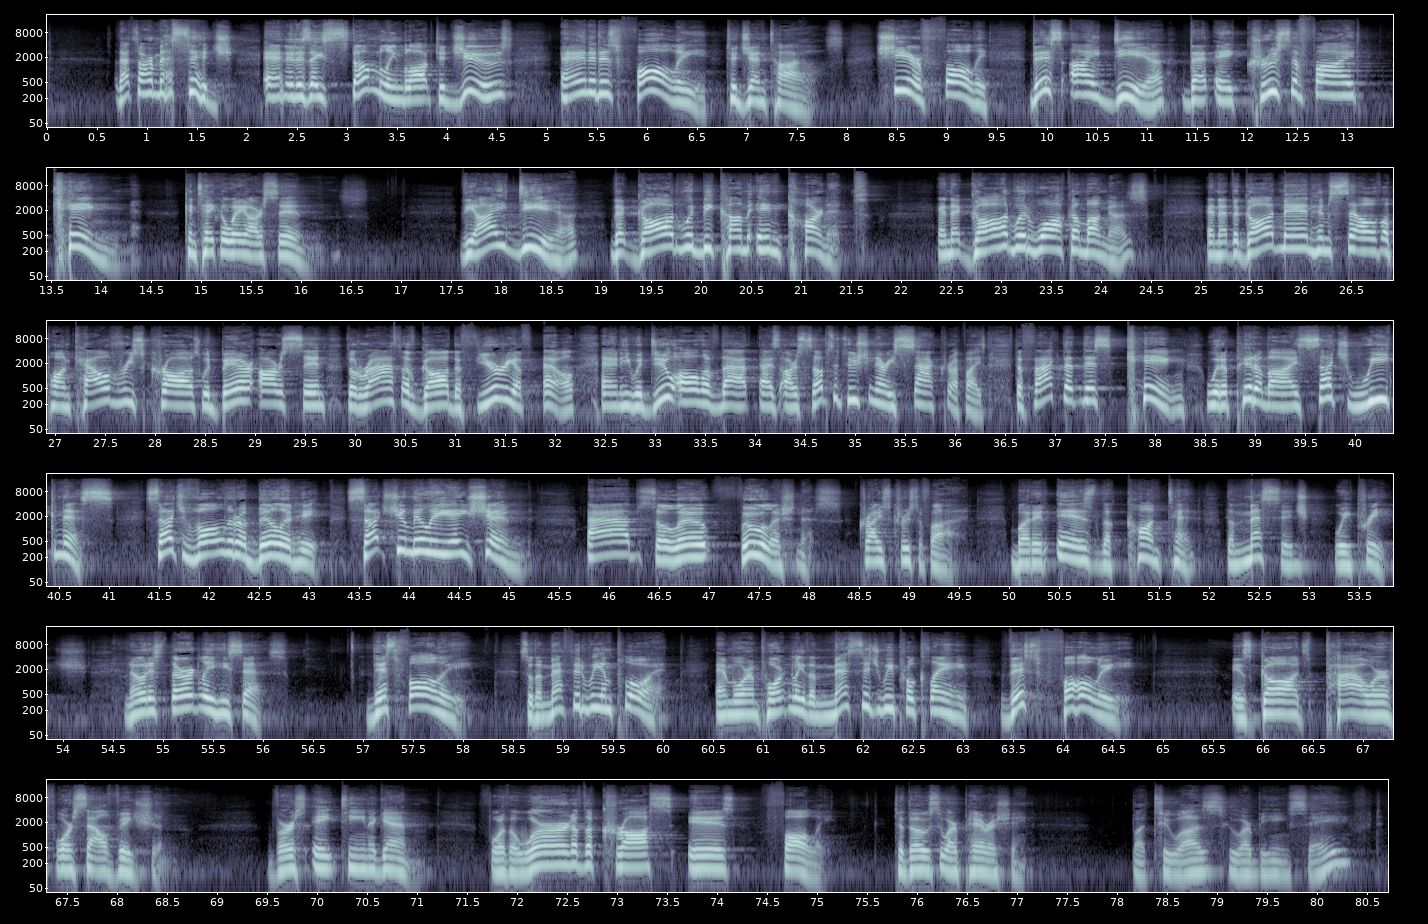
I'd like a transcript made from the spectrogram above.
That's our message. And it is a stumbling block to Jews, and it is folly to Gentiles. Sheer folly. This idea that a crucified king can take away our sins. The idea that God would become incarnate and that God would walk among us and that the God man himself upon Calvary's cross would bear our sin, the wrath of God, the fury of hell, and he would do all of that as our substitutionary sacrifice. The fact that this king would epitomize such weakness, such vulnerability, such humiliation, absolute foolishness. Christ crucified. But it is the content, the message we preach. Notice, thirdly, he says, this folly, so the method we employ, and more importantly, the message we proclaim, this folly is God's power for salvation. Verse 18 again For the word of the cross is folly to those who are perishing, but to us who are being saved,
